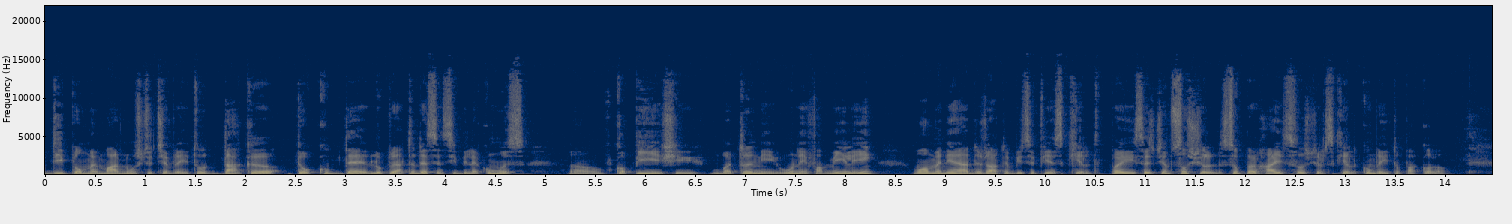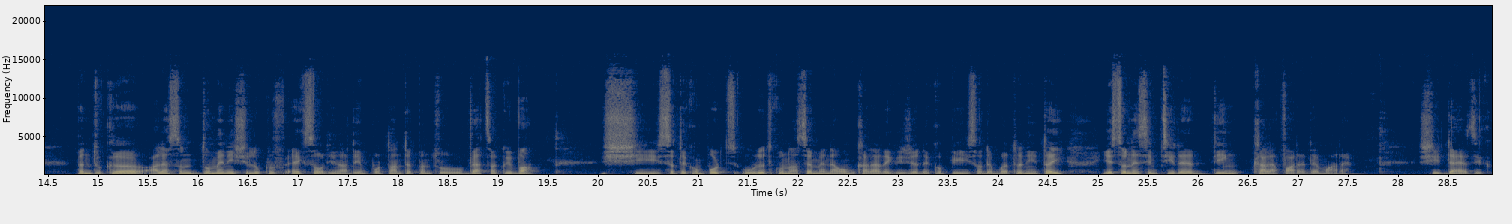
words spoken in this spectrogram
diplome mari, nu știu ce vrei tu, dacă te ocupi de lucruri atât de sensibile cum sunt uh, copiii și bătrânii unei familii, oamenii ăia deja ar trebui să fie skilled. Păi, să zicem, social, super high social skill, cum vrei tu pe acolo. Pentru că alea sunt domenii și lucruri extraordinar de importante pentru viața cuiva. Și să te comporți urât cu un asemenea om care are grijă de copiii sau de bătrânii tăi este o nesimțire din calea afară de mare. Și de-aia zic.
